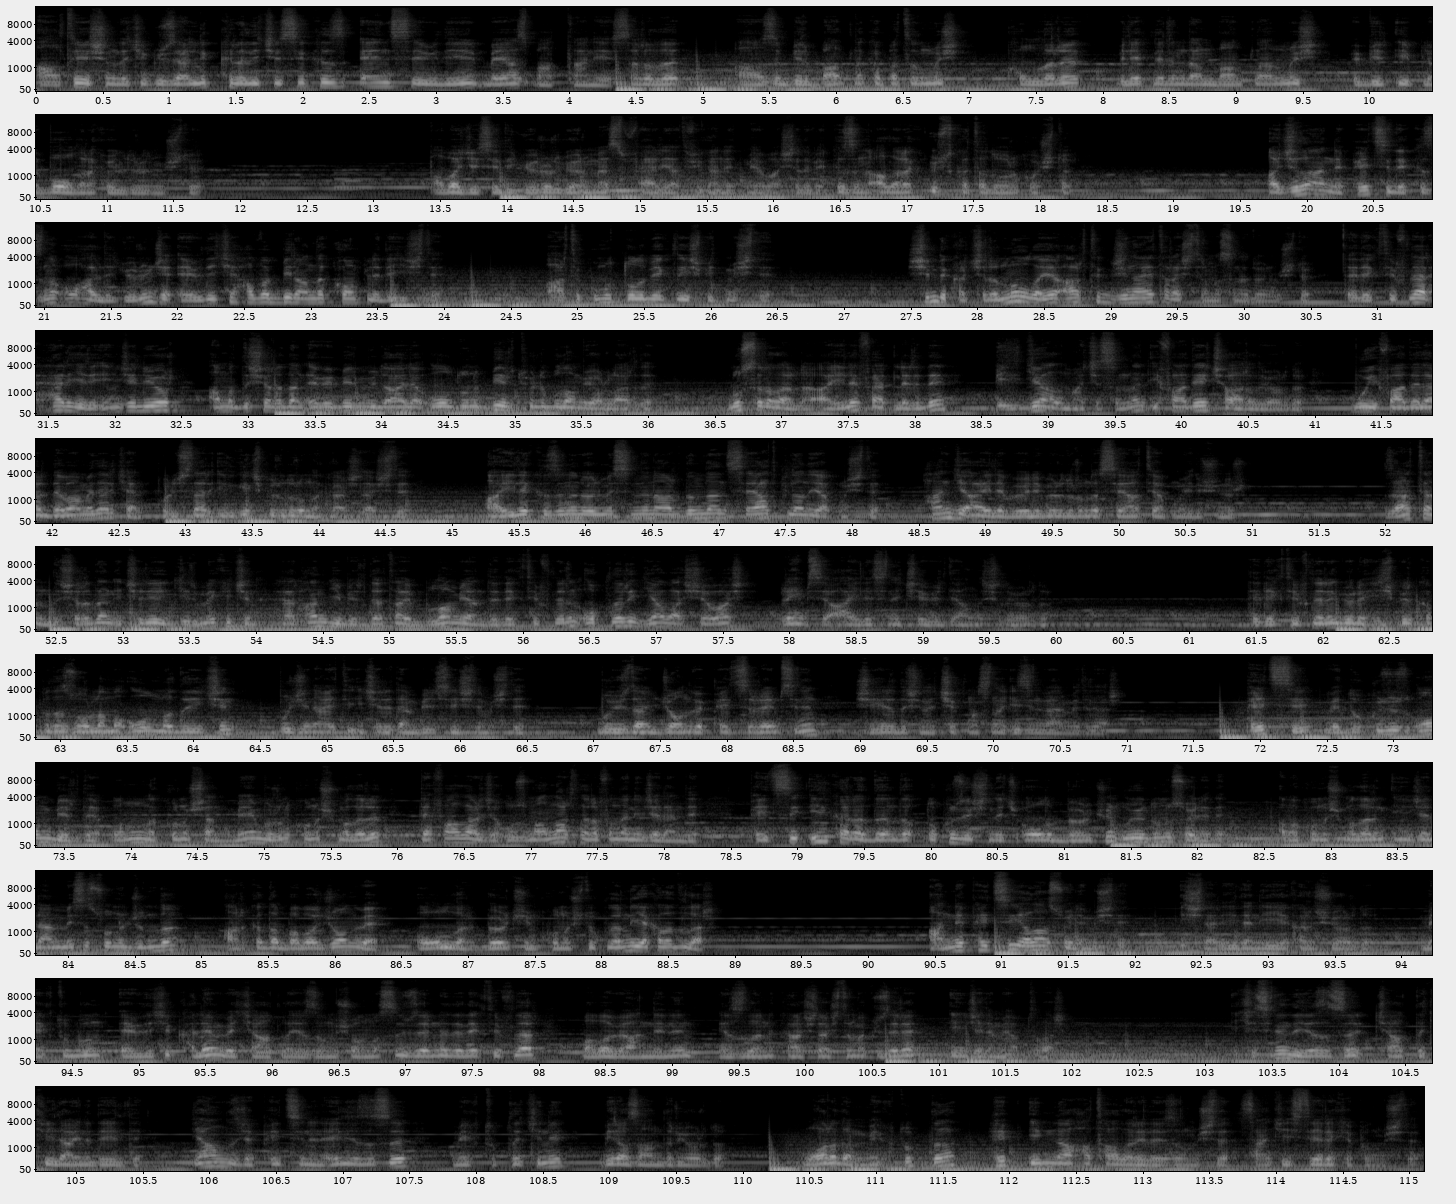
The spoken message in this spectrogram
6 yaşındaki güzellik kraliçesi kız en sevdiği beyaz battaniyeye sarılı, ağzı bir bantla kapatılmış, kolları bileklerinden bantlanmış ve bir iple boğularak öldürülmüştü. Baba cesedi görür görmez feryat figan etmeye başladı ve kızını alarak üst kata doğru koştu. Acılı anne Patsy de kızını o halde görünce evdeki hava bir anda komple değişti. Artık umut dolu bekleyiş bitmişti. Şimdi kaçırılma olayı artık cinayet araştırmasına dönmüştü. Dedektifler her yeri inceliyor ama dışarıdan eve bir müdahale olduğunu bir türlü bulamıyorlardı. Bu sıralarda aile fertleri de bilgi alma açısından ifadeye çağrılıyordu. Bu ifadeler devam ederken polisler ilginç bir durumla karşılaştı. Aile kızının ölmesinin ardından seyahat planı yapmıştı. Hangi aile böyle bir durumda seyahat yapmayı düşünür? Zaten dışarıdan içeriye girmek için herhangi bir detay bulamayan dedektiflerin okları yavaş yavaş Ramsey ailesine çevirdiği anlaşılıyordu. Dedektiflere göre hiçbir kapıda zorlama olmadığı için bu cinayeti içeriden birisi işlemişti. Bu yüzden John ve Patsy Ramsey'nin şehir dışına çıkmasına izin vermediler. Patsy ve 911'de onunla konuşan memurun konuşmaları defalarca uzmanlar tarafından incelendi. Patsy ilk aradığında 9 yaşındaki oğlu Burke'ün uyuduğunu söyledi. Ama konuşmaların incelenmesi sonucunda arkada baba John ve oğulları Burke'ün konuştuklarını yakaladılar. Anne Patsy yalan söylemişti. İşler iyiden iyiye karışıyordu. Mektubun evdeki kalem ve kağıtla yazılmış olması üzerine dedektifler baba ve annenin yazılarını karşılaştırmak üzere inceleme yaptılar. İkisinin de yazısı kağıttakiyle aynı değildi. Yalnızca Patsy'nin el yazısı mektuptakini biraz andırıyordu. Bu arada mektup da hep imla hatalarıyla yazılmıştı. Sanki isteyerek yapılmıştı.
